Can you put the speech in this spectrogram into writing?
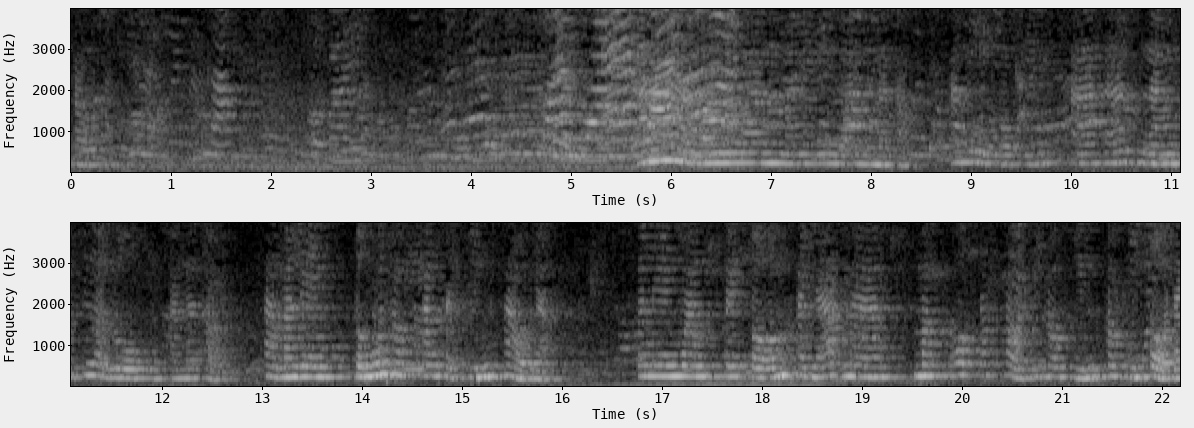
เต่าต่อไปอ่ามีวันมะเร็งวันนะครับอันนี้ก็เป็นพาหะนำเชื้อโรคเหมือนกันนะครับถ้ามะเร็งสมมุติเรากำลังจะกินข้าวเนี่ยมะเร็งวันไปตอ มขยะมามาครบกับข้าที่เขากินเขากินต่อได้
